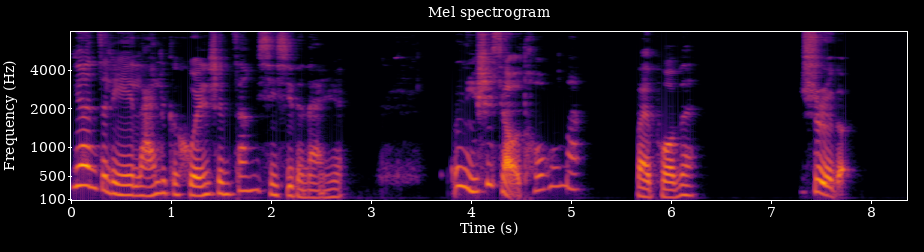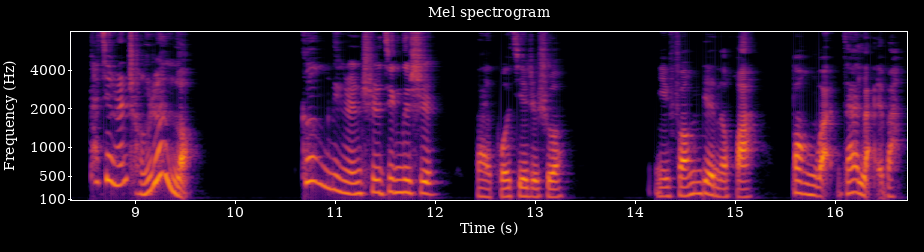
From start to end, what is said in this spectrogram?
院子里来了个浑身脏兮兮的男人。“你是小偷吗？”外婆问。“是的。”他竟然承认了。更令人吃惊的是，外婆接着说：“你方便的话，傍晚再来吧。”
